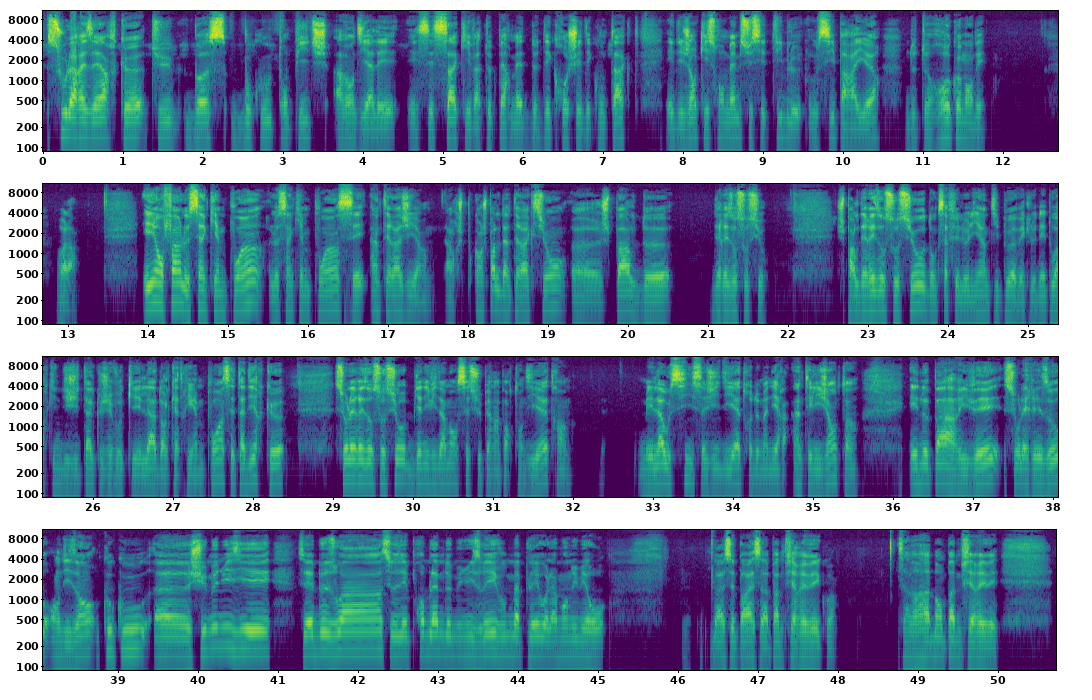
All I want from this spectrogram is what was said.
sous la réserve que tu bosses beaucoup ton pitch avant d'y aller et c'est ça qui va te permettre de décrocher des contacts et des gens qui seront même susceptibles aussi par ailleurs de te recommander. Voilà. Et enfin, le cinquième point, le cinquième point, c'est interagir. Alors, quand je parle d'interaction, euh, je parle de des réseaux sociaux. Je parle des réseaux sociaux, donc ça fait le lien un petit peu avec le networking digital que j'évoquais là dans le quatrième point, c'est-à-dire que sur les réseaux sociaux, bien évidemment, c'est super important d'y être, mais là aussi, il s'agit d'y être de manière intelligente et ne pas arriver sur les réseaux en disant coucou, euh, je suis menuisier, si vous avez besoin, si vous avez des problèmes de menuiserie, vous m'appelez, voilà mon numéro. Bah, c'est pareil, ça va pas me faire rêver, quoi. Ça va vraiment pas me faire rêver.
